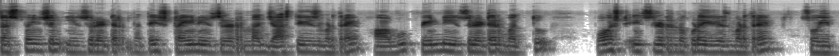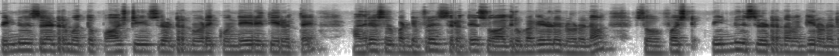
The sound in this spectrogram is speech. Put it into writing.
ಸಸ್ಪೆನ್ಷನ್ ಇನ್ಸುಲೇಟರ್ ಮತ್ತೆ ಸ್ಟ್ರೈನ್ ಇನ್ಸುಲೇಟರ್ನ ಜಾಸ್ತಿ ಯೂಸ್ ಮಾಡ್ತಾರೆ. ಹಾಗೂ ಪಿನ್ ಇನ್ಸುಲೇಟರ್ ಮತ್ತು ಪಾಸ್ಟ್ ಇನ್ಸುಲೇಟರ್ ಕೂಡ ಯೂಸ್ ಮಾಡ್ತಾರೆ. ಸೊ, ಈ ಪಿನ್ ಇನ್ಸುಲೇಟರ್ ಮತ್ತು ಪಾಸ್ಟ್ ಇನ್ಸುಲೇಟರ್ ನೋಡಕ್ಕೆ ಒಂದೇ ರೀತಿ ಇರುತ್ತೆ. ಆದರೆ ಸ್ವಲ್ಪ ಡಿಫ್ರೆನ್ಸ್ ಇರುತ್ತೆ. ಸೊ, ಅದ್ರ ಬಗ್ಗೆ ನೋಡೋಣ. ಸೊ, ಫಸ್ಟ್ ಪಿನ್ ಇನ್ಸುಲೇಟರ್ನ ಬಗ್ಗೆ ನೋಡೋಣ.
